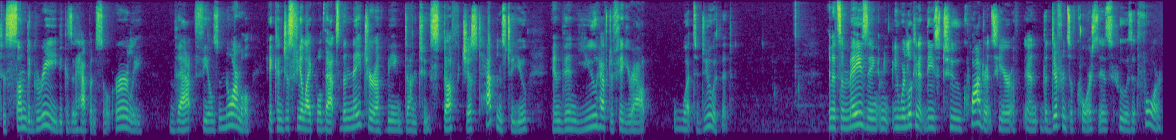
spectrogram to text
to some degree, because it happened so early, that feels normal. It can just feel like, well, that's the nature of being done to. Stuff just happens to you, and then you have to figure out what to do with it. And it's amazing. I mean, you know, we're looking at these two quadrants here, and the difference, of course, is who is it for?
